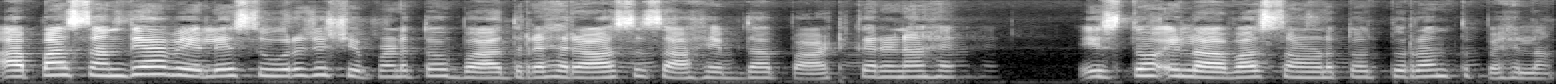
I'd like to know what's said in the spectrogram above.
ਆਪਾਂ ਸੰਧਿਆ ਵੇਲੇ ਸੂਰਜ ਛਿਪਣ ਤੋਂ ਬਾਅਦ ਰਹਿਰਾਸ ਸਾਹਿਬ ਦਾ ਪਾਠ ਕਰਨਾ ਹੈ। ਇਸ ਤੋਂ ਇਲਾਵਾ ਸੌਣ ਤੋਂ ਤੁਰੰਤ ਪਹਿਲਾਂ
